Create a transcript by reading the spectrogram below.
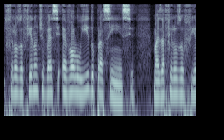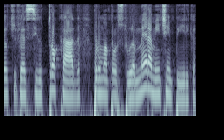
filosofia não tivesse evoluído para a ciência, mas a filosofia tivesse sido trocada por uma postura meramente empírica,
